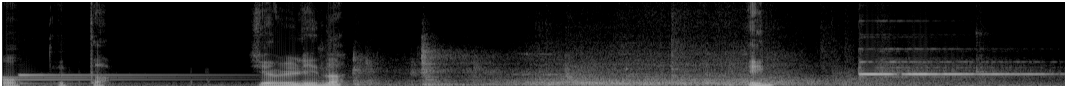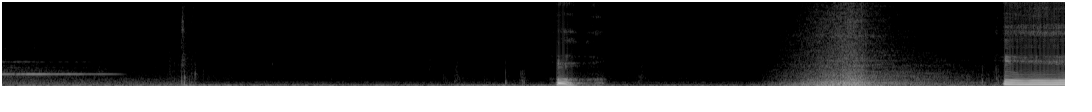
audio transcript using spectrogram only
어 됐다 열리나? 엥? 어 어...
